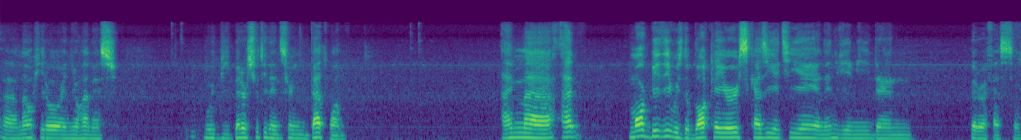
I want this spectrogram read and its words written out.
uh, Naohiro and Johannes would be better suited answering that one. I'm uh, I'm more busy with the block layers, SCSI ATA and NVMe than Btrfs. So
